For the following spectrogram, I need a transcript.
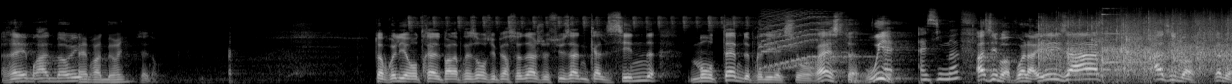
Ray Bradbury. Ray Bradbury. C'est non. Top relié entre elles par la présence du personnage de Suzanne Calcine. Mon thème de prédilection reste. Oui. A- Asimov. Asimov, voilà, Isaac Asimov, très bien.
